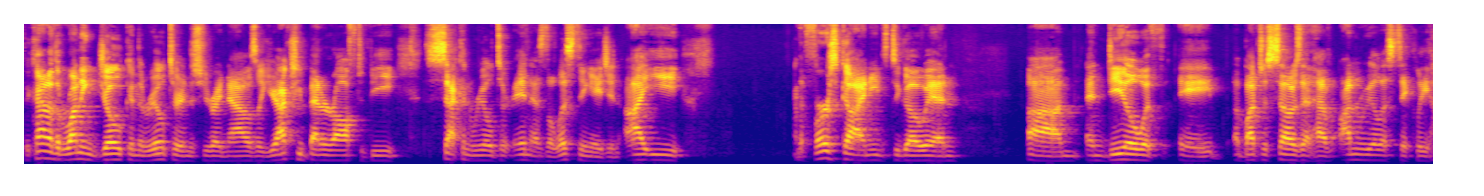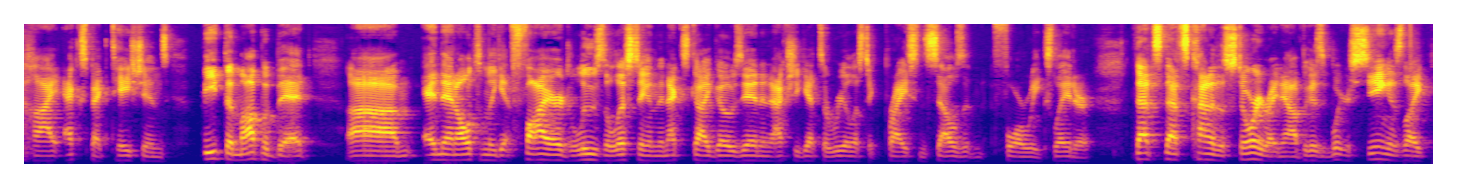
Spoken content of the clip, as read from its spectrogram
the kind of the running joke in the realtor industry right now is like you're actually better off to be the second realtor in as the listing agent, i.e the first guy needs to go in um, and deal with a, a bunch of sellers that have unrealistically high expectations, beat them up a bit, um, and then ultimately get fired, lose the listing, and the next guy goes in and actually gets a realistic price and sells it four weeks later. That's that's kind of the story right now because what you're seeing is like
